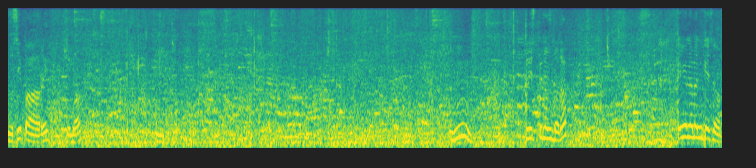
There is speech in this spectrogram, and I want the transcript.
Juicy pare, di ba? Mm. Crispy ng balat. Tingnan yung laman guys oh.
